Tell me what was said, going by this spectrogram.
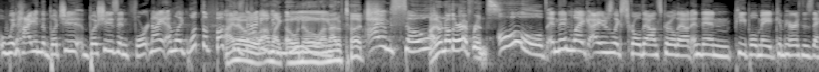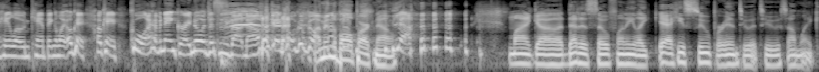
would hide in the bushes, bushes in Fortnite. I'm like, what the fuck? I know. that I'm like, oh no. I'm out of touch. I am so I don't know the reference. old. And then like I just like scroll down, scroll down, and then people made comparisons to Halo and camping. I'm like, okay, okay, cool. I have an anchor. I know what this is about now. Okay, cool, cool, cool. I'm in the ballpark now. yeah. My God, that is so funny. Like, yeah, he's super into it too. So I'm like,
